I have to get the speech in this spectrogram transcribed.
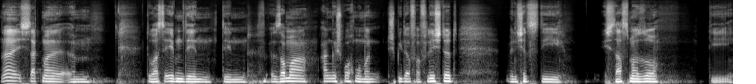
na, ich sag mal, ähm, du hast eben den, den Sommer angesprochen, wo man Spieler verpflichtet. Wenn ich jetzt die, ich sag's mal so, die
